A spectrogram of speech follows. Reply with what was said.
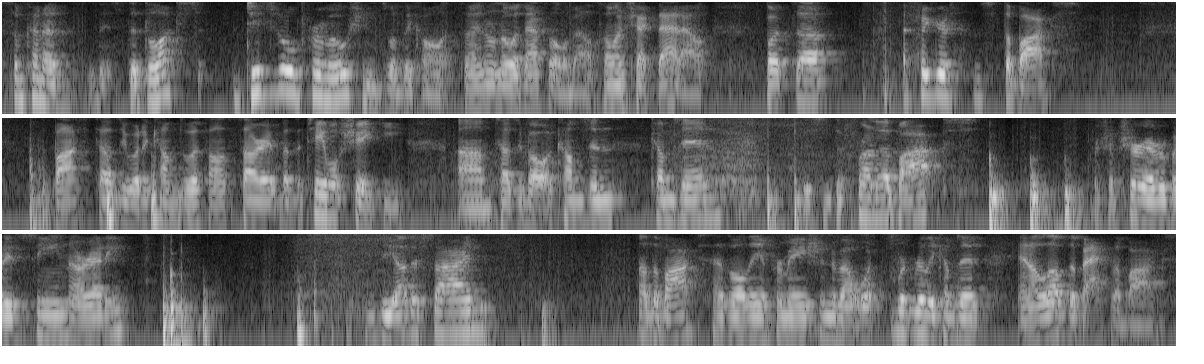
some kind of it's the deluxe digital promotion is what they call it. So I don't know what that's all about. So I'm gonna check that out. But uh, I figured this is the box. The box tells you what it comes with. I'll start it, but the table's shaky. Um, tells you about what comes in. Comes in. This is the front of the box, which I'm sure everybody's seen already. This is the other side of the box. Has all the information about what, what really comes in. And I love the back of the box.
